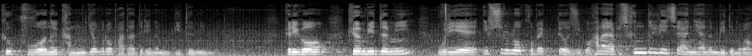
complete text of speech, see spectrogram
그 구원을 감격으로 받아들이는 믿음입니다. 그리고 그 믿음이 우리의 입술로 고백되어지고 하나님 앞에서 흔들리지 아니하는 믿음으로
